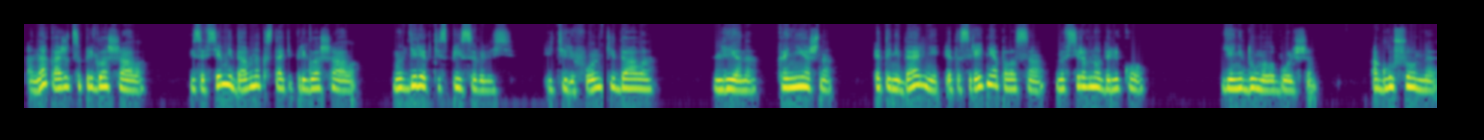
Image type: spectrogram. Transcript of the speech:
Она, кажется, приглашала. И совсем недавно, кстати, приглашала. Мы в директе списывались. И телефон кидала. Лена. Конечно. Это не дальний, это средняя полоса, но все равно далеко. Я не думала больше. Оглушенная,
